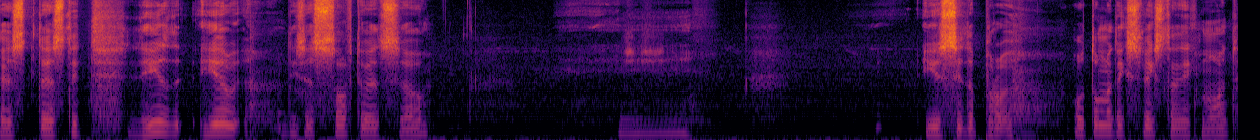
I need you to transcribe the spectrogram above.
let's test it. Here here this is software so you see the pro automatic select static mode.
